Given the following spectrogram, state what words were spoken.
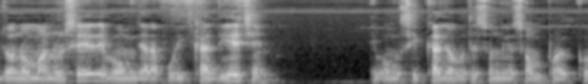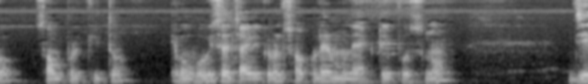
জনমানুষের এবং যারা পরীক্ষা দিয়েছেন এবং শিক্ষা জগতের সঙ্গে সম্পর্ক, সম্পর্কিত এবং ভবিষ্যতে চাকরি করবেন, সকলের মনে একটাই প্রশ্ন, যে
